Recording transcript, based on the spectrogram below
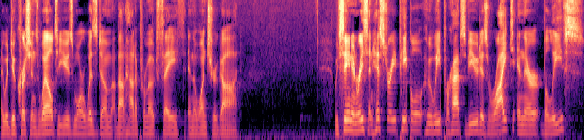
It would do Christians well to use more wisdom about how to promote faith in the one true God. We've seen in recent history people who we perhaps viewed as right in their beliefs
